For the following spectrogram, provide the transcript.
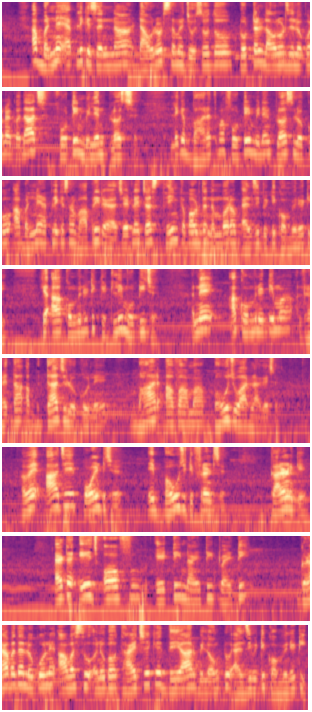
આ બંને એપ્લિકેશનના ડાઉનલોડ્સ તમે જોશો તો ટોટલ ડાઉનલોડ્સ એ લોકોના કદાચ ફોર્ટીન મિલિયન પ્લસ છે. એટલે કે ભારતમાં ફોર્ટીન મિલિયન પ્લસ લોકો આ બંને એપ્લિકેશન વાપરી રહ્યા છે, એટલે just think about the number of LGBT community કે આ કોમ્યુનિટી કેટલી મોટી છે. અને આ કોમ્યુનિટીમાં રહેતા આ બધા જ લોકોને બહાર આવવામાં બહુ જ વાર લાગે છે. હવે આ જે પોઈન્ટ છે, એ બહુ જ ડિફરન્ટ છે. કારણ કે at a age of eighty ninety twenty ઘણા બધા લોકોને આ વસ્તુ અનુભવ થાય છે કે they are belong to LGBT community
